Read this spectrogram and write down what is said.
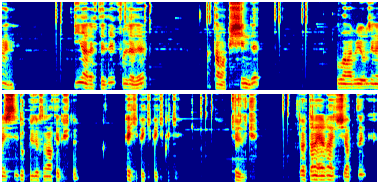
Aynen. DNRF dedi. Fullledi. Tamam. Şimdi kullanabiliyoruz. Enerjisi 996'ya düştü. Peki peki peki peki. Çözdük. 4 tane airride yaptık.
